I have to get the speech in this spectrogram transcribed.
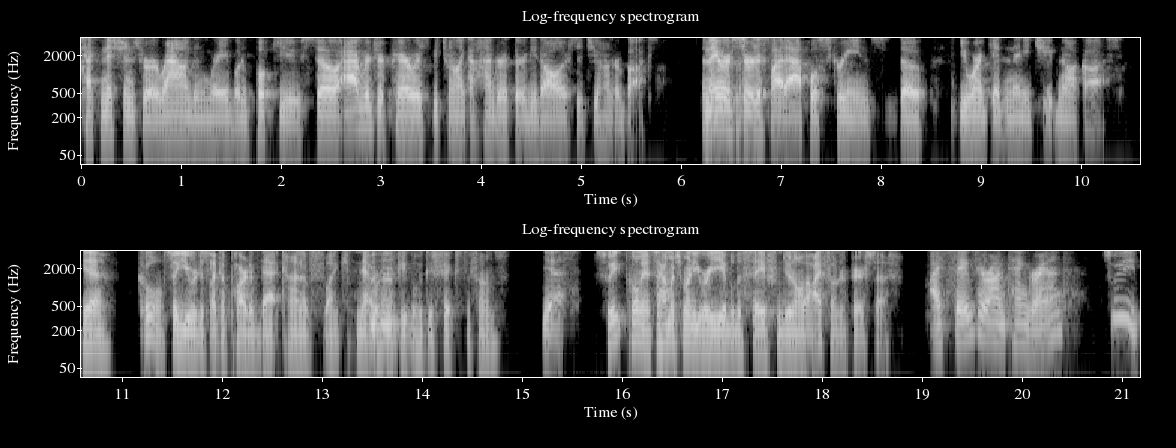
technicians were around and were able to book you. So average repair was between like $130 to 200 bucks. And they were certified Apple screens, so you weren't getting any cheap knockoffs. Yeah. Cool. So you were just like a part of that kind of like network of Mhm. people who could fix the phones. Yes. Sweet. Cool, man. So, how much money were you able to save from doing all the iPhone repair stuff? I saved around 10 grand. Sweet.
